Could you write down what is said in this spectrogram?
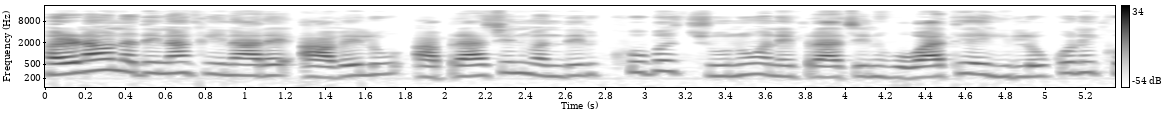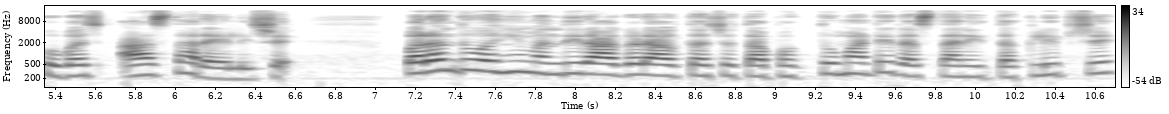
હરણાવ નદીના કિનારે આવેલું આ પ્રાચીન મંદિર ખૂબ જ જૂનું અને પ્રાચીન હોવાથી અહીં લોકોની ખૂબ જ આસ્થા રહેલી છે. પરંતુ અહીં મંદિર આગળ આવતા જતા ભક્તો માટે રસ્તાની તકલીફ છે.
